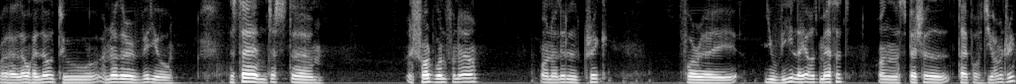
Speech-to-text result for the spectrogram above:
Well, hello, hello to another video. This time just um, a short one for now on a little trick for a UV layout method on a special type of geometry.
